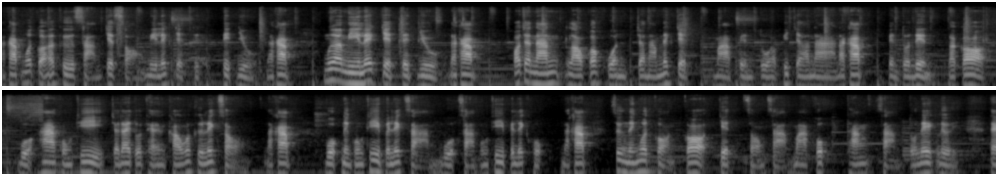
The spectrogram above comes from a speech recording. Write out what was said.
นะครับ งวดก่อนก็คือ 372 มีเลข 7 ติดติดอยู่นะครับ เมื่อมีเลข 7 ติดอยู่นะครับ เพราะฉะนั้นเราก็ควรจะนำเลข 7 มาเป็นตัวพิจารณานะครับ เป็นตัวเด่น แล้วก็บวก 5 คงที่จะได้ตัวแทนเขาก็คือเลข2นะครับ บวก 1 คงที่เป็นเลข 3 บวก 3 คงที่เป็นเลข6นะครับ ซึ่งในงวดก่อนก็ 7 2 3 มาครบทั้ง 3 ตัวเลขเลย แต่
